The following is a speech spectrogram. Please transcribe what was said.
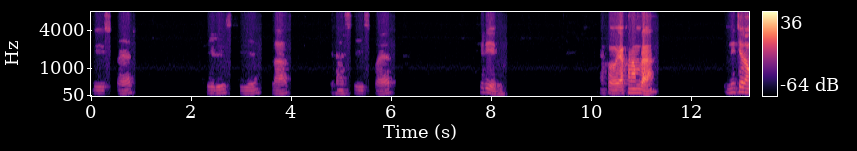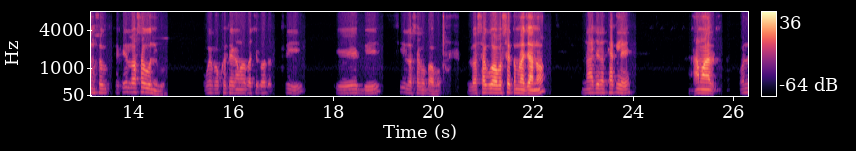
B square three C A plus এখানে সি স্কোয়ার থ্রি এ এখন আমরা নিচের অংশ থেকে লসাগু নিব। উভয় পক্ষ থেকে আমার কাছে কত? থ্রি এ বি সি লসাগু পাবো। লসাগু অবশ্যই তোমরা জানো। না জেনে থাকলে আমার অন্য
